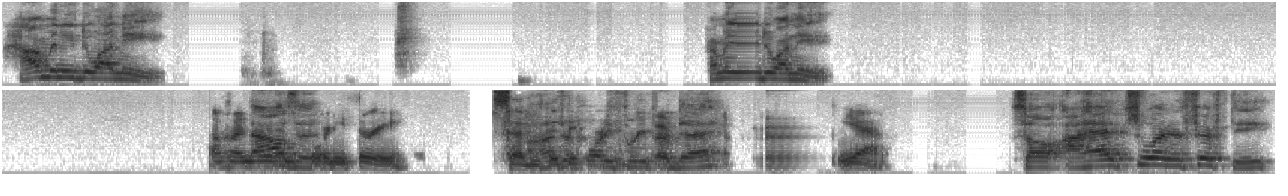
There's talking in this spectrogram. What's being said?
how many do I need? How many do I need? 143. 143 per day? Yeah. So I had 250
